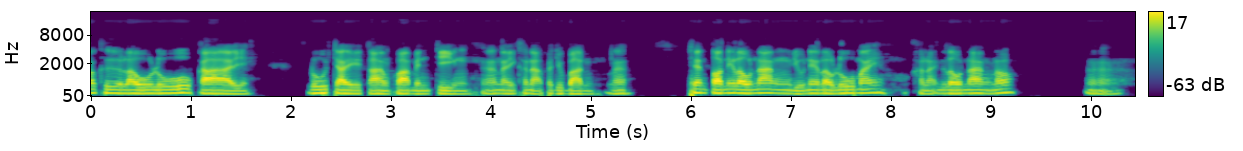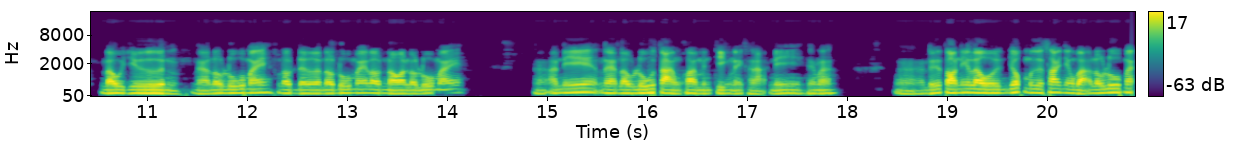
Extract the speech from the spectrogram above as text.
ก็คือเรารู้กาย รู้ใจตามความเป็นจริงในขณะปัจจุบันนะ เช่นตอนนี้เรานั่งอยู่เนี่ยเรารู้ไหมขณะเรานั่งเนาะเรายืนนะเรารู้ไหมเราเดิน เรารู้ไหมเรานอนเรารู้ไหมอันนี้นะเรารู้ตามความเป็นจริงในขณะนี้ใช่ไหม หรือตอนนี้เรายกมือสร้างจังหวะเรารู้ไหม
